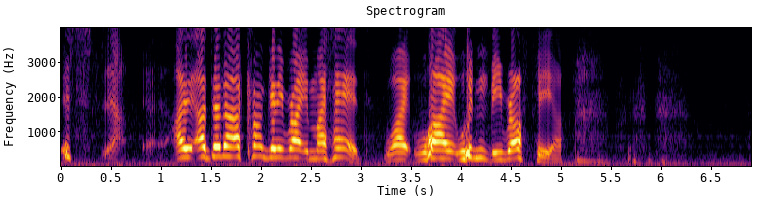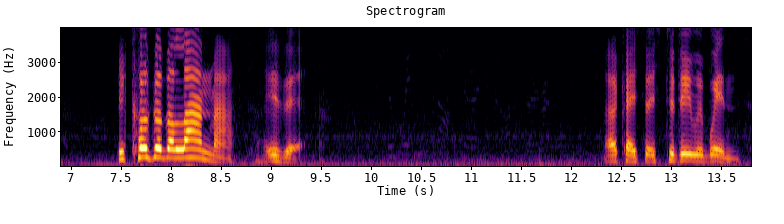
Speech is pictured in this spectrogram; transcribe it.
it's I, I don't know I can't get it right in my head. Why why it wouldn't be rough here. Because of the landmass is it? Okay so it's to do with winds.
